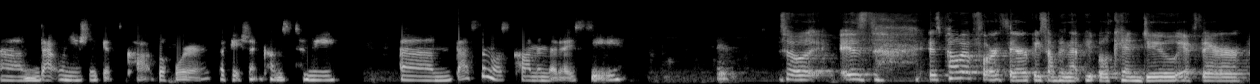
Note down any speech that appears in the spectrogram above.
um, that one usually gets caught before a patient comes to me. Um, that's the most common that I see. So is is pelvic floor therapy something that people can do if they're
